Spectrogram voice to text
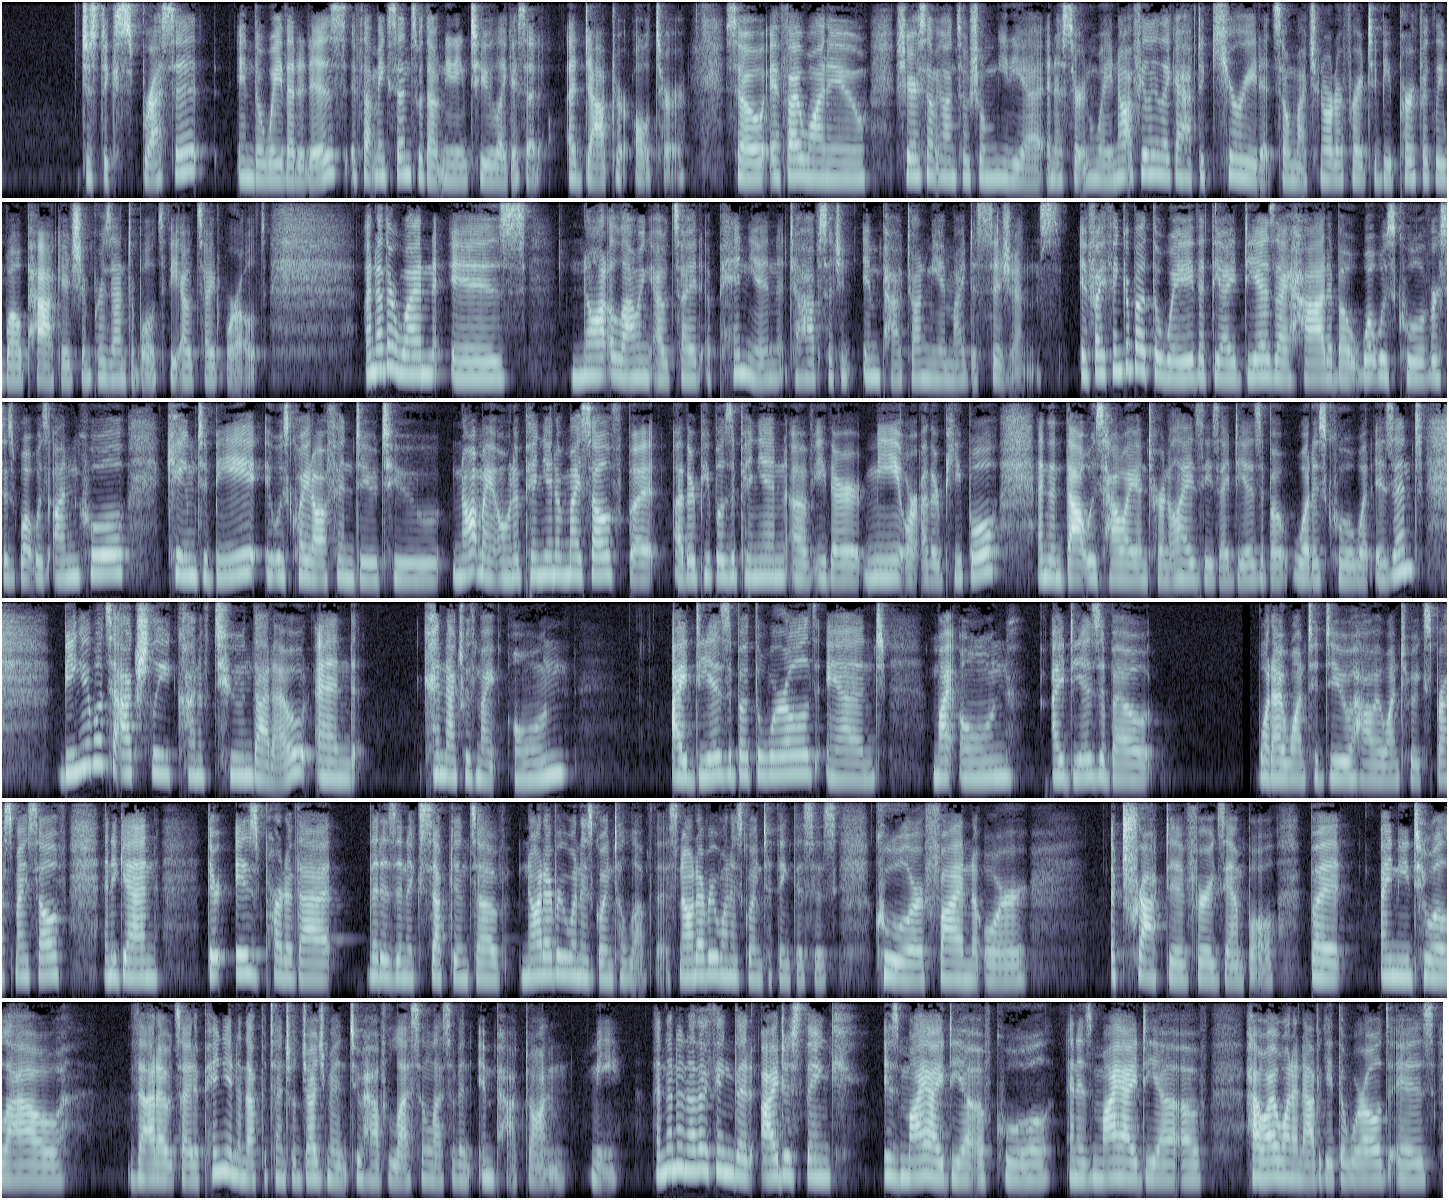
just express it in the way that it is, if that makes sense, without needing to, like I said, adapt or alter. So if I want to share something on social media in a certain way, not feeling like I have to curate it so much in order for it to be perfectly well packaged and presentable to the outside world. Another one is not allowing outside opinion to have such an impact on me and my decisions if I think about the way that the ideas I had about what was cool versus what was uncool came to be, it was quite often due to not my own opinion of myself, but other people's opinion of either me or other people. And then that was how I internalized these ideas about what is cool, what isn't. being able to actually kind of tune that out and connect with my own ideas about the world and my own ideas about what I want to do, how I want to express myself. And again, there is part of that that is an acceptance of not everyone is going to love this. Not everyone is going to think this is cool or fun or attractive, for example. But I need to allow that outside opinion and that potential judgment to have less and less of an impact on me. And then another thing that I just think is my idea of cool and is my idea of how I want to navigate the world is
